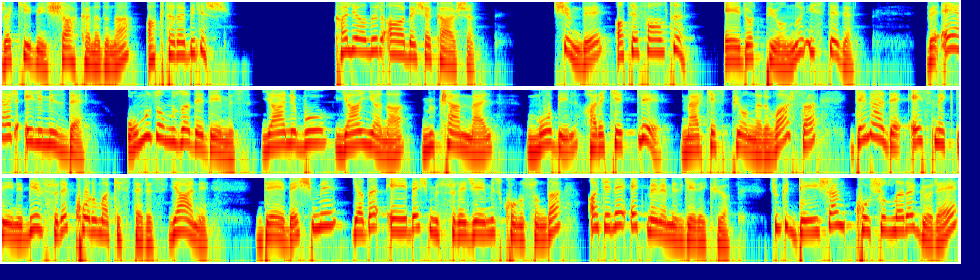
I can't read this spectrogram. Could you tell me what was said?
rakibin şah kanadına aktarabilir. Kale alır A5'e karşı. Şimdi at F6 E4 piyonunu istedi. Ve eğer elimizde omuz omuza dediğimiz yani bu yan yana, mükemmel, mobil, hareketli merkez piyonları varsa genelde esnekliğini bir süre korumak isteriz. Yani D5 mi ya da E5 mi süreceğimiz konusunda acele etmememiz gerekiyor. Çünkü değişen koşullara göre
